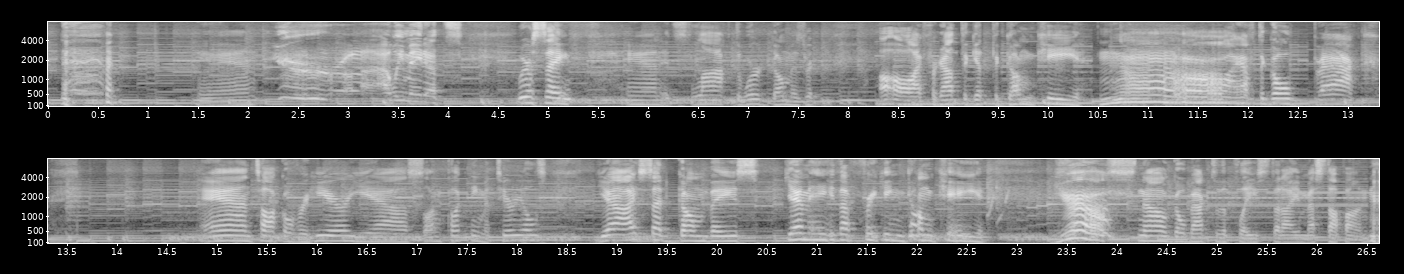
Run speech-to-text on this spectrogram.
and... Yeah, we made it! We're safe. And it's locked. The word gum is written... Uh-oh, I forgot to get the gum key. No, I have to go back. And talk over here. Yeah, so I'm collecting materials. Yeah, I said gum base. Give me the freaking gum key. Yes! Now go back to the place that I messed up on.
